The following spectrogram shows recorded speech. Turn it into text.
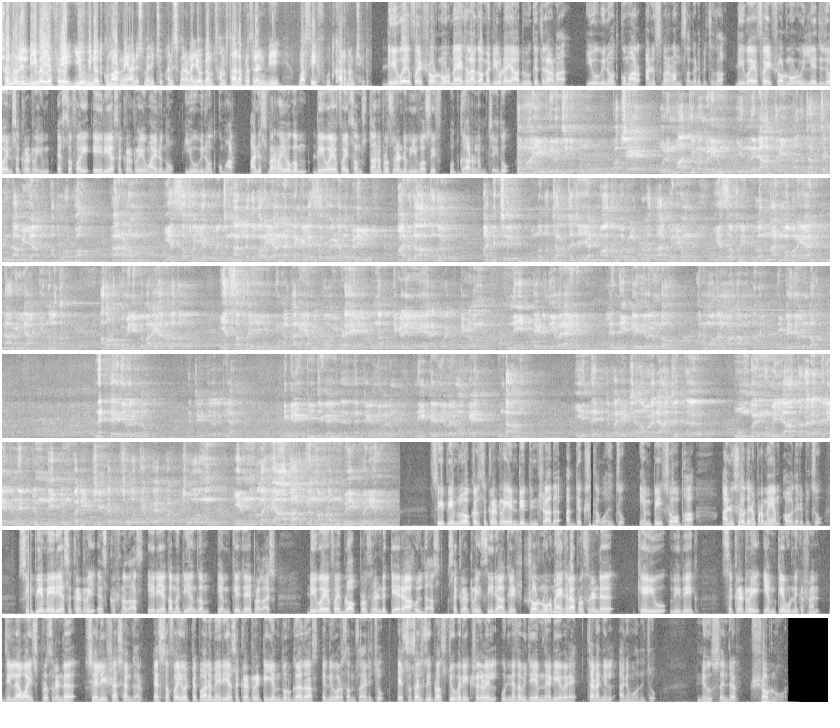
ഷൊർണൂരിൽ DYFI U Vinod കുമാറിനെ അനുസ്മരിച്ചു. അനുസ്മരണ യോഗം സംസ്ഥാന പ്രസിഡന്റ് വി വസീഫ് ഉദ്ഘാടനം ചെയ്തു. ഡിവൈഎഫ്ഐ ഷൊർണൂർ മേഖലാ കമ്മിറ്റിയുടെ ആഭിമുഖ്യത്തിലാണ് യു വിനോദ് കുമാർ അനുസ്മരണം സംഘടിപ്പിച്ചത്. ഡിവൈഎഫ്ഐ ഷൊർണൂർ വില്ലേജ് ജോയിന്റ് സെക്രട്ടറിയും എസ് എഫ് ഐ ഏരിയ സെക്രട്ടറിയുമായിരുന്നു യു വിനോദ് കുമാർ. അനുസ്മരണ യോഗം ഡിവൈഎഫ്ഐ സംസ്ഥാന പ്രസിഡന്റ് വി വസീഫ് ഉദ്ഘാടനം ചെയ്തു. എഴുതി വച്ചിരിക്കുന്നു. പക്ഷേ ഒരു മാധ്യമങ്ങളിലും ഇന്ന് രാത്രി അത് ചർച്ചയ്ക്കുണ്ടാവില്ല. അത് ഉറപ്പാണ്. കാരണം എസ് എഫ് ഐയെ കുറിച്ച് നല്ലത് പറയാൻ അല്ലെങ്കിൽ എസ് എഫ് ഐയുടെ മുകളിൽ അരുതാത്തത് അടിച്ചേൽപ്പിക്കുന്നത് ചർച്ച ചെയ്യാൻ മാധ്യമങ്ങൾക്കുള്ള താല്പര്യം എസ് എഫ് ഐക്കുള്ള നന്മ പറയാൻ ഉണ്ടാകില്ല എന്നുള്ളതാണ്. അതോടൊപ്പം എനിക്ക് പറയാനുള്ളത് എസ് എഫ് ഐ നിങ്ങൾക്കറിയാം ഇപ്പോൾ ഇവിടെ ഇരിക്കുന്ന കുട്ടികളിൽ ഏറെക്കുറെ കുട്ടികളും നീറ്റ് എഴുതിയവരായിരിക്കും അല്ലെ നീറ്റ് എഴുതിയവരുണ്ടോ അനുമോദനം വാങ്ങാൻ വന്നതിൽ. നീറ്റ് എഴുതിയവരുണ്ടോ നെറ്റ് നെറ്റ് കിട്ടിയവരില്ല. ഡിഗ്രി പി ജി കഴിഞ്ഞ് നെറ്റ് എഴുതിയവരും നീറ്റ് എഴുതിയവരും ഒക്കെ ഉണ്ടാകും ഈ നെറ്റ് പരീക്ഷ നമ്മുടെ രാജ്യത്ത് മുമ്പെങ്ങുമില്ലാത്ത തരത്തിലേക്ക് നെറ്റും നീറ്റും പരീക്ഷയുടെ ചോദ്യപേപ്പർ ചോർന്നു എന്നുള്ള യാഥാർത്ഥ്യം നമ്മുടെ മുമ്പിലേക്ക് വരികയാണ്. C P M local secretary N D Dinshad അധ്യക്ഷത വഹിച്ചു. എം പി ശോഭ അനുശോചന പ്രമേയം അവതരിപ്പിച്ചു. C P M area secretary S Krishnadas area committee അംഗം M K Jayaprakash DYFI block president K Rahuldas secretary C Rakesh Shoranur മേഖലാ president K U Vivek secretary M K Unnikrishnan ജില്ലാ vice president Shaleesha Shankar S F I Ottapalam area secretary T M Durgadas എന്നിവർ സംസാരിച്ചു. S S L C plus two പരീക്ഷകളിൽ ഉന്നത വിജയം നേടിയവരെ ചടങ്ങിൽ അനുമോദിച്ചു. News centre Shoranur.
